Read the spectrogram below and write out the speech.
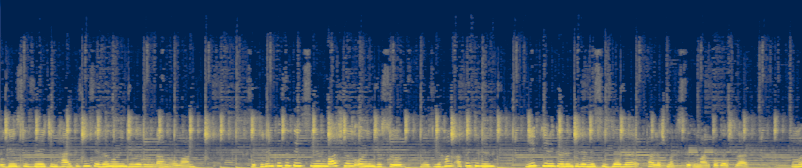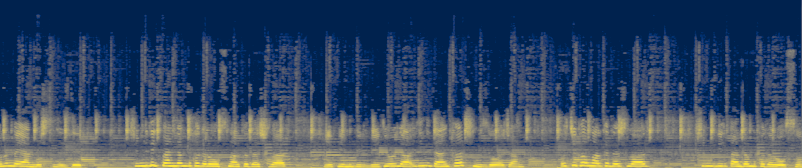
Bugün sizler için herkesin seven oyuncularından olan Sefir'in Kızı dizisinin başrol oyuncusu Nezlihan Atagül'ün yepyeni görüntülerini sizlerle paylaşmak istedim arkadaşlar. Umarım beğenmişsinizdir. Şimdilik benden bu kadar olsun arkadaşlar. Yepyeni bir videoyla yeniden karşınızda olacağım. Hoşçakalın arkadaşlar. Şimdilik benden bu kadar olsun.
